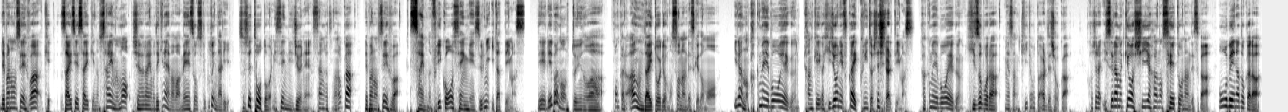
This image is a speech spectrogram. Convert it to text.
レバノン政府は財政再建の債務も支払いもできないまま迷走することになり、そしてとうとう2020年3月7日、レバノン政府は債務の不履行を宣言するに至っています。で、レバノンというのは、今回のアウン大統領もそうなんですけども、イランの革命防衛軍、関係が非常に深い国として知られています。革命防衛軍、ヒゾボラ、皆さん聞いたことあるでしょうか？こちらイスラム教シーア派の政党なんですが、欧米などから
